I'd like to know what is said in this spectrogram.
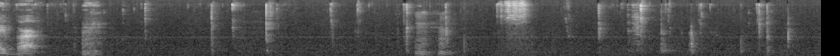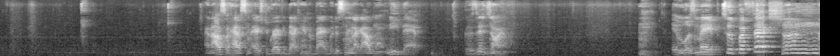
Full of flavor. mm -hmm. And I also have some extra gravy back in the back, but it seems like I won't need that. Because this joint, it was made to perfection.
